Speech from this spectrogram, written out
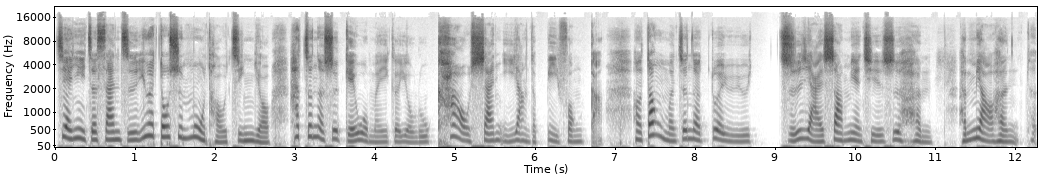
建议这三支，因为都是木头精油，它真的是给我们一个有如靠山一样的避风港。好，当我们真的对于直崖上面其实是很很渺很很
